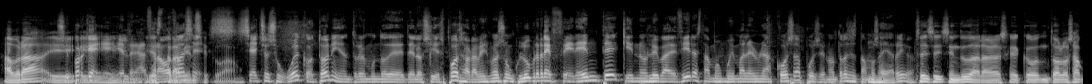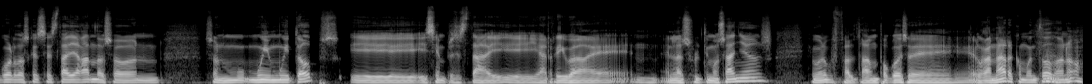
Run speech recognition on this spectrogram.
habrá y, Sí, porque y, el Real Zaragoza se, se, ha hecho su hueco, Tony, dentro del mundo de, de, los eSports. Ahora mismo es un club referente, ¿quién nos lo iba a decir? Estamos muy mal en unas cosas, pues en otras estamos ahí arriba. Sí, sí, sin duda. La verdad es que con todos los acuerdos que se está llegando son, son muy, muy tops y, y siempre se está ahí arriba en, en los últimos años. Y bueno, pues faltaba un poco ese, el ganar, como en todo, ¿no?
